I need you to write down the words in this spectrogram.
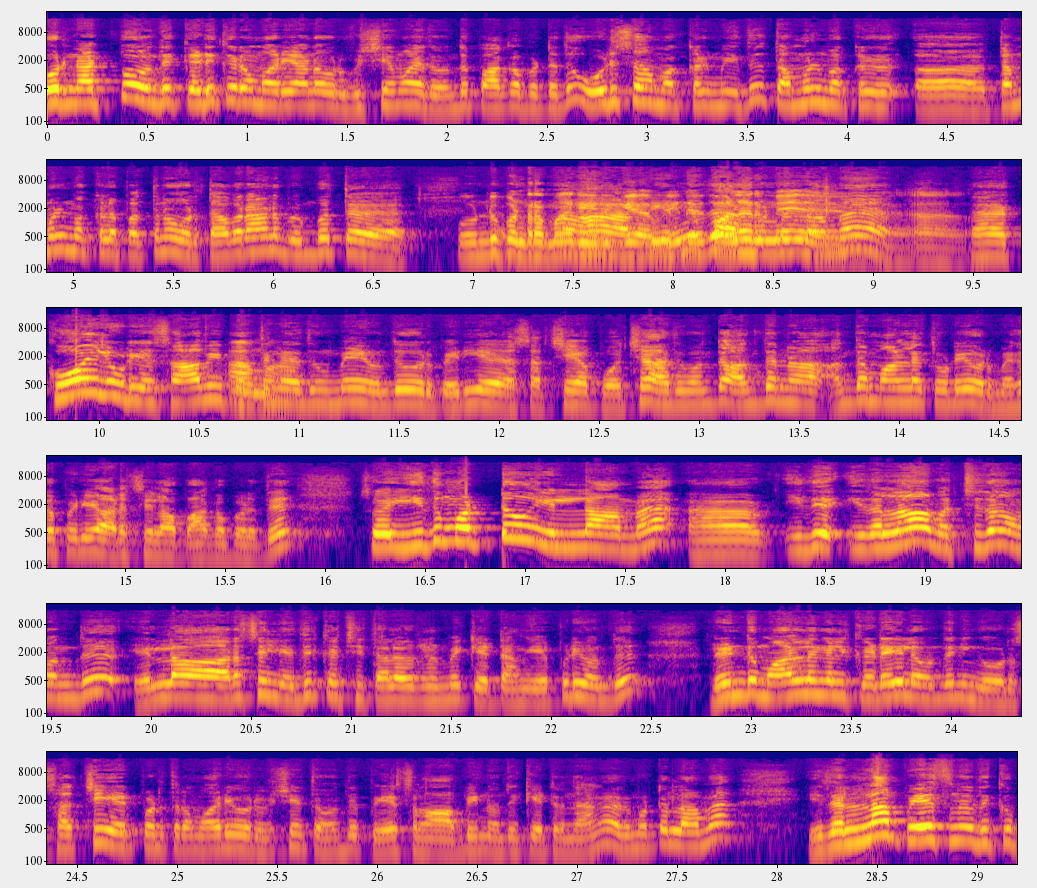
ஒரு நட்பை வந்து கெடுக்கிற மாதிரியான ஒரு விஷயமா இது வந்து பார்க்கப்பட்டது. ஒடிசா மக்கள் மீது தமிழ் மக்கள் தமிழ் மக்களை பத்தின ஒரு தவறான பிம்பத்தை உண்டு பண்ற மாதிரி கோயிலுடைய சாவி பத்தினதுமே வந்து ஒரு பெரிய சர்ச்சையா போச்சு. அது வந்து அந்த அந்த மாநிலத்துடைய ஒரு மிகப்பெரிய அரசியலா பார்க்கப்படுது. சோ இது மட்டும் இல்லாம இது இதெல்லாம் வச்சுதான் வந்து எல்லா அரசியல் எதிர்க்கட்சி தலைவர்களுமே கேட்டாங்க. எப்படி வந்து ரெண்டு மாநிலங்களுக்கு இடையில வந்து நீங்க ஒரு சர்ச்சை ஏற்படுத்துற மாதிரி ஒரு விஷயத்தை வந்து பேசலாம் அப்படின்னு வந்து கேட்டிருந்தாங்க. அது மட்டும் இல்லாம இதெல்லாம் பேசுனதுக்கு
